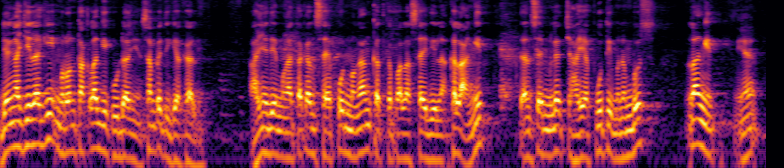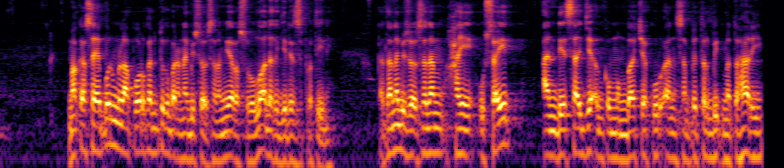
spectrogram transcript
Dia ngaji lagi, merontak lagi kudanya sampai tiga kali. Akhirnya dia mengatakan, saya pun mengangkat kepala saya ke langit dan saya melihat cahaya putih menembus langit. Ya. Maka saya pun melaporkan itu kepada Nabi SAW. Ya Rasulullah ada kejadian seperti ini. Kata Nabi SAW, Hai Usaid, andai saja engkau membaca Quran sampai terbit matahari,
